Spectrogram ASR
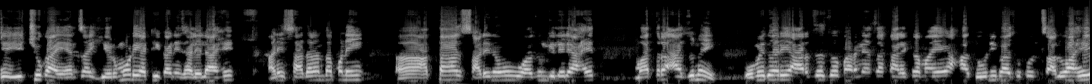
जे इच्छुक आहे यांचा हिरमोड या ठिकाणी झालेला आहे. आणि साधारणतःपणे आता साडेनऊ वाजून गेलेले आहेत. मात्र अजूनही उमेदवारी अर्ज जो भरण्याचा कार्यक्रम आहे हा दोन्ही बाजूकडून चालू आहे.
